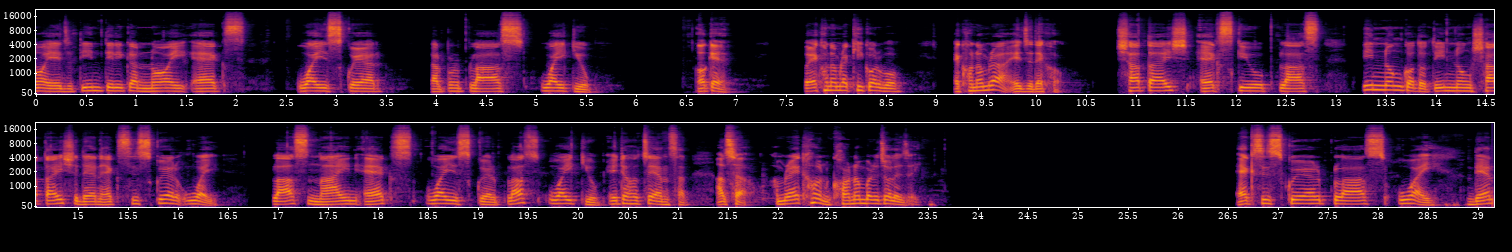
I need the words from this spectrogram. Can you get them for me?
নয়, এই যে তিন তিরিকা নয় এক্স ওয়াই স্কোয়ার তারপর প্লাস ওয়াই কিউব ওকে তো এখন আমরা কি করব? এখন আমরা, এই যে দেখো, সাতাইশ এক্স কিউব প্লাস তিন নং কত? তিন নং সাতাইশ then x square y plus nine x y square plus y cube এটা হচ্ছে অ্যান্সার আচ্ছা আমরা এখন খ নম্বরে চলে যাই। X square plus y then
